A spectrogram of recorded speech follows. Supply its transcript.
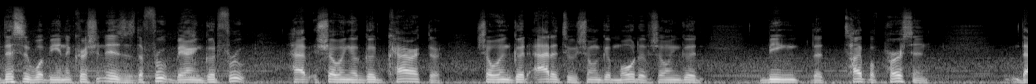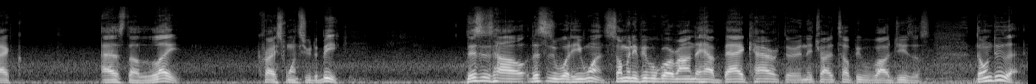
This is what being a Christian is, is the fruit, bearing good fruit, have, showing a good character, showing good attitude, showing good motive, showing good, being the type of person that as the light Christ wants you to be. This is how, this is what he wants. So many people go around, they have bad character and they try to tell people about Jesus. Don't do that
